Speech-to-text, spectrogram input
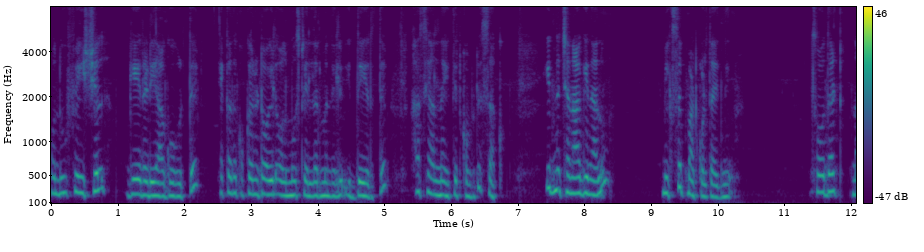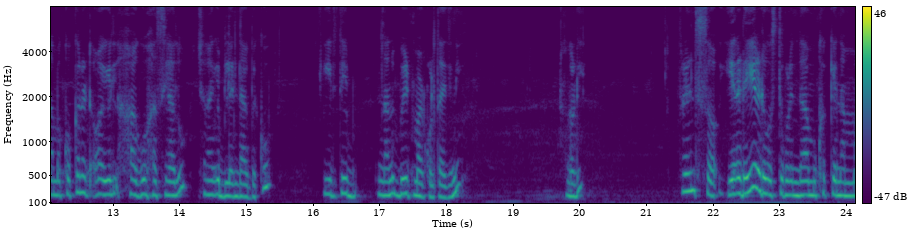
ಒಂದು ಫೇಶಿಯಲ್ಗೆ ರೆಡಿ ಆಗೋಗುತ್ತೆ. ಯಾಕಂದರೆ ಕೊಕೊನಟ್ ಆಯಿಲ್ ಆಲ್ಮೋಸ್ಟ್ ಎಲ್ಲರ ಮನೇಲಿ ಇದ್ದೇ ಇರುತ್ತೆ. ಹಸಿ ಹಾಲನ್ನ ಎತ್ತಿಟ್ಕೊಂಡ್ಬಿಟ್ರೆ ಸಾಕು. ಇದನ್ನ ಚೆನ್ನಾಗಿ ನಾನು ಮಿಕ್ಸಪ್ ಮಾಡ್ಕೊಳ್ತಾ ಇದ್ದೀನಿ ಸೊ ದಟ್ ನಮ್ಮ ಕೊಕೊನಟ್ ಆಯಿಲ್ ಹಾಗೂ ಹಸಿ ಹಾಲು ಚೆನ್ನಾಗಿ ಬ್ಲೆಂಡ್ ಆಗಬೇಕು. ಈ ರೀತಿ ನಾನು ಬೀಟ್ ಮಾಡ್ಕೊಳ್ತಾ ಇದ್ದೀನಿ. ನೋಡಿ. ಫ್ರೆಂಡ್ಸ್ ಎರಡೇ ಎರಡು ವಸ್ತುಗಳಿಂದ ಮುಖಕ್ಕೆ ನಮ್ಮ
